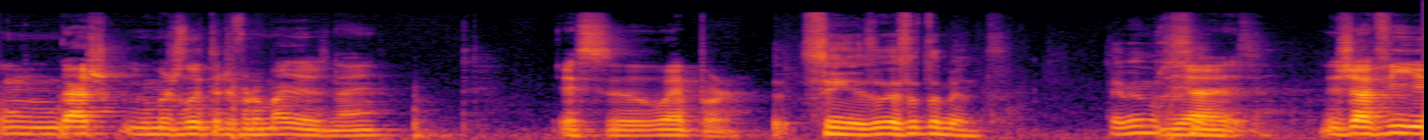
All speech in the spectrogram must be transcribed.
um gajo e umas letras vermelhas, não é? Esse Leper. Sim, ex- exatamente. É mesmo recente. eu já vi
